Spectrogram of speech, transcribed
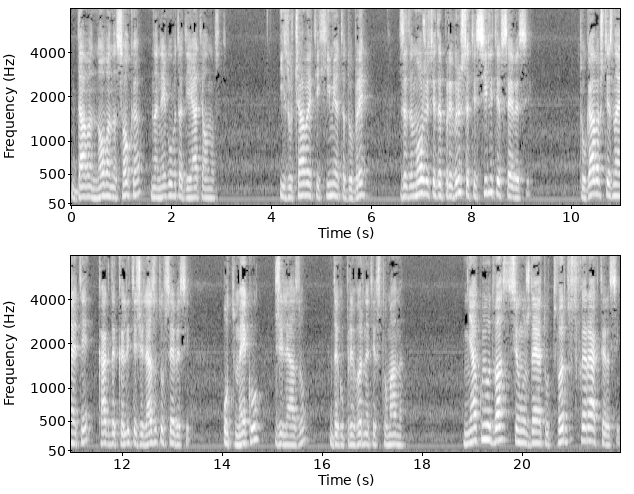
дава нова насока на неговата деятелност. Изучавайте химията добре, за да можете да превръщате силите в себе си. Тогава ще знаете как да калите желязото в себе си. От меко желязо да го превърнете в стомана. Някои от вас се нуждаят от твърдост в характера си,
